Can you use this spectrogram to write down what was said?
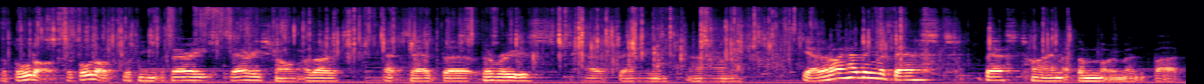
the Bulldogs. The Bulldogs looking very, very strong, although that said, the, the Roos have been, um, yeah, they're not having the best, best time at the moment, but,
